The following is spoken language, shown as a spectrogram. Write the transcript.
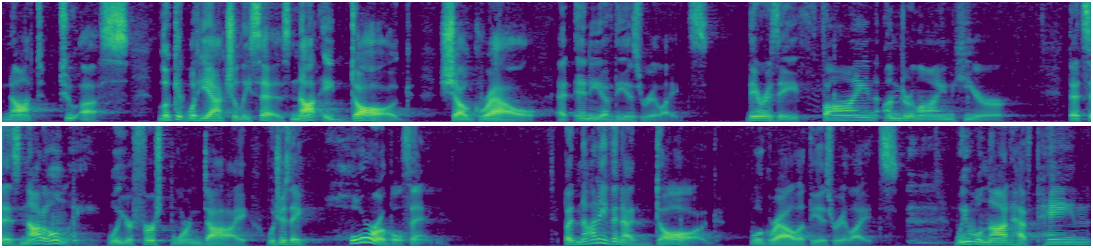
not to us. Look at what he actually says Not a dog shall growl at any of the Israelites. There is a fine underline here that says not only will your firstborn die, which is a horrible thing, but not even a dog will growl at the Israelites. We will not have pain.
